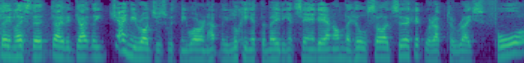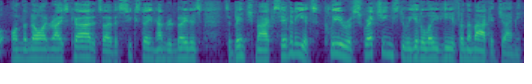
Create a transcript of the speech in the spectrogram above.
Dean Lester, David Gately, Jamie Rogers with me, Warren Huntley, looking at the meeting at Sandown on the Hillside Circuit. We're up to race four on the nine race card. It's over 1600 metres. It's a benchmark 70. It's clear of scratchings. Do we get a lead here from the market, Jamie?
